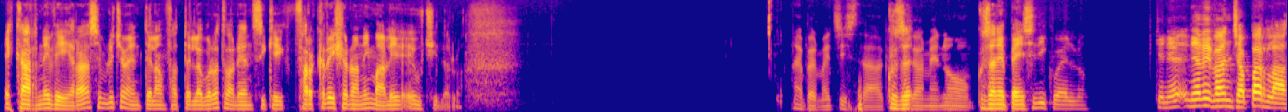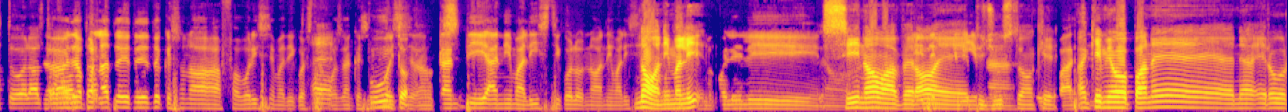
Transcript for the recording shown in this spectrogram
è carne vera, semplicemente l'hanno fatta in laboratorio anziché far crescere un animale e ucciderlo. Eh, per me ci sta, Cosa, almeno... cosa ne pensi di quello? Che ne, ne avevamo già parlato l'altra volta. parlato, io ti ho detto che sono a favorissima di questa Eh, cosa, anche se poi ci punto. saranno tanti animalisti, quello, no, animalisti No, no, animali... Quelli lì, Sì, no, no, ma però è più giusto anche, anche mio papà ne, ne- ero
